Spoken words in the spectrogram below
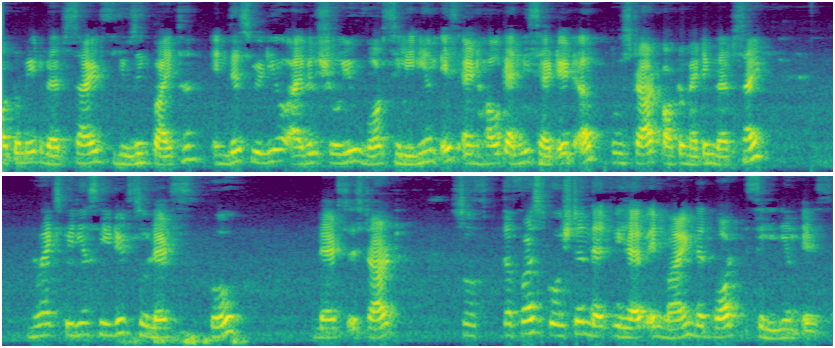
automate websites using Python, in this video, I will show you what Selenium is and how can we set it up to start automating website. No experience needed, so let's go. Let's start. So the first question that we have in mind that what Selenium is.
